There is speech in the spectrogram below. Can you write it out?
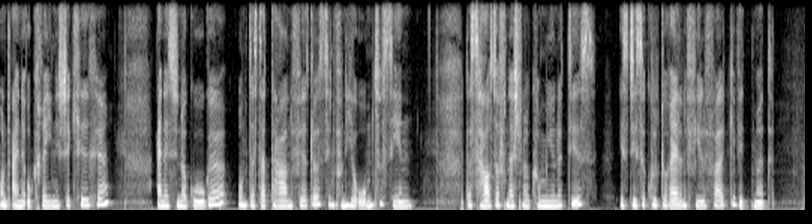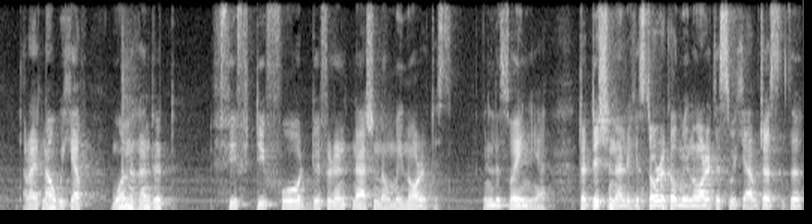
und eine ukrainische Kirche, eine Synagoge und das Tatarenviertel sind von hier oben zu sehen. Das House of National Communities ist dieser kulturellen Vielfalt gewidmet. Right now we have 154 different national minorities in Lithuania. Traditionally, historical minorities, we have just the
